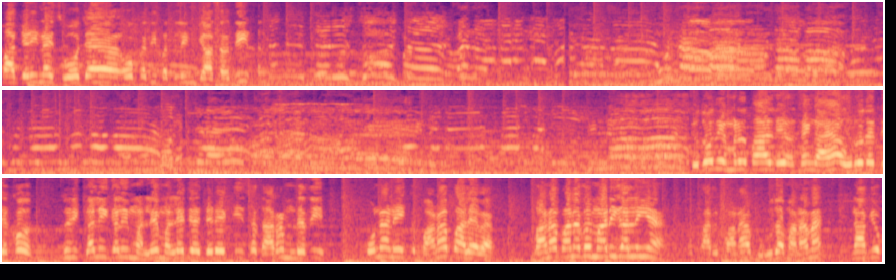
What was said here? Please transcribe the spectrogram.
ਪਰ ਜਿਹੜੀ ਇਹਨਾਂ ਦੀ ਸੋਚ ਹੈ ਉਹ ਕਦੀ ਬਦਲੀ ਨਹੀਂ ਜਾ ਸਕਦੀ। ਤੇਰੀ ਸੋਚ ਤੇ। ਜਦੋਂ ਦੇ ਅੰਮ੍ਰਿਤਪਾਲ ਦੇ ਸਿੰਘ ਆਇਆ ਉਦੋਂ ਦੇ ਦੇਖੋ ਤੁਸੀਂ ਗਲੀ ਗਲੀ ਮਹੱਲੇ ਮਹੱਲੇ 'ਚ ਜਿਹੜੇ ਕੀ ਸਧਾਰਨ ਮੁੰਡੇ ਸੀ ਉਹਨਾਂ ਨੇ ਇੱਕ ਬਾਣਾ ਪਾ ਲਿਆ ਵਾ। ਬਾਣਾ ਪਾਣਾ ਕੋਈ ਮਾੜੀ ਗੱਲ ਨਹੀਂ ਹੈ। ਪਰ ਬਾਣਾ ਗੁਰੂ ਦਾ ਬਾਣਾ ਵਾ ਨਾ ਕਿ ਉਹ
